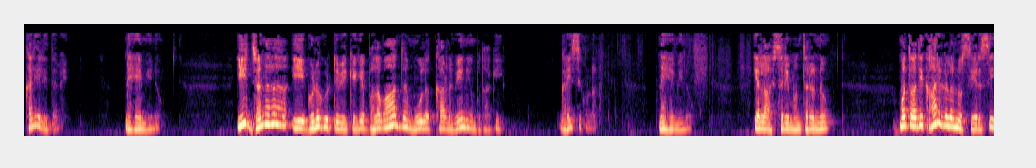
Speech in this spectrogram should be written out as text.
ಕಲಿಯಲಿದ್ದೇವೆ. ನೆಹಮೀನು, ಈ ಜನರ ಈ ಗುಣಗುಟ್ಟುವಿಕೆಗೆ ಬಲವಾದ ಮೂಲ ಕಾರಣವೇನು ಎಂಬುದಾಗಿ ಗ್ರಹಿಸಿಕೊಂಡನು. ನೆಹಮೀನು, ಎಲ್ಲ ಶ್ರೀಮಂತರನ್ನು ಮತ್ತು ಅಧಿಕಾರಿಗಳನ್ನು ಸೇರಿಸಿ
